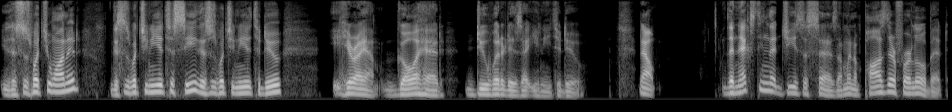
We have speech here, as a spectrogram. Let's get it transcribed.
This is what you wanted. This is what you needed to see. This is what you needed to do. Here I am. Go ahead. Do what it is that you need to do. Now, the next thing that Jesus says, I'm going to pause there for a little bit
